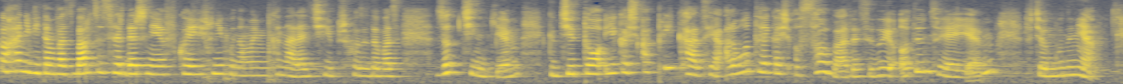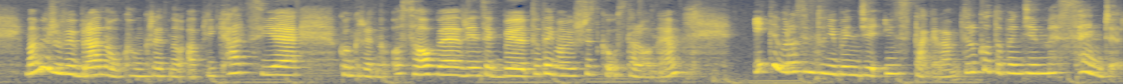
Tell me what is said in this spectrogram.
kochani, witam Was bardzo serdecznie w filmiku na moim kanale. Dzisiaj przychodzę do Was z odcinkiem, gdzie to jakaś aplikacja albo to jakaś osoba decyduje o tym, co ja jem w ciągu dnia. Mam już wybraną konkretną aplikację, konkretną osobę, więc jakby tutaj mam już wszystko ustalone. I tym razem to nie będzie Instagram, tylko to będzie Messenger.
